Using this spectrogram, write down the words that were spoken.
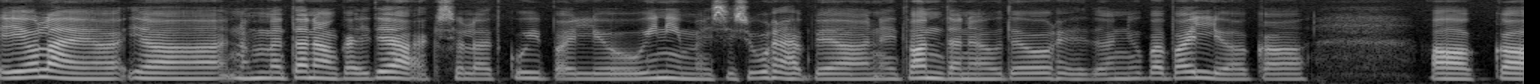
ei ole ja, ja noh, me täna ka ei tea, eks ole, et kui palju inimesi sureb ja neid vandenõuteooriaid on jube palju, aga aga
